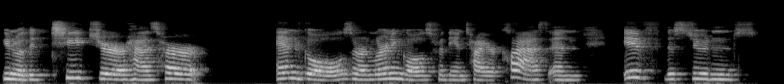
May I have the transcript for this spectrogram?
you know, the teacher has her end goals or learning goals for the entire class, and if the students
